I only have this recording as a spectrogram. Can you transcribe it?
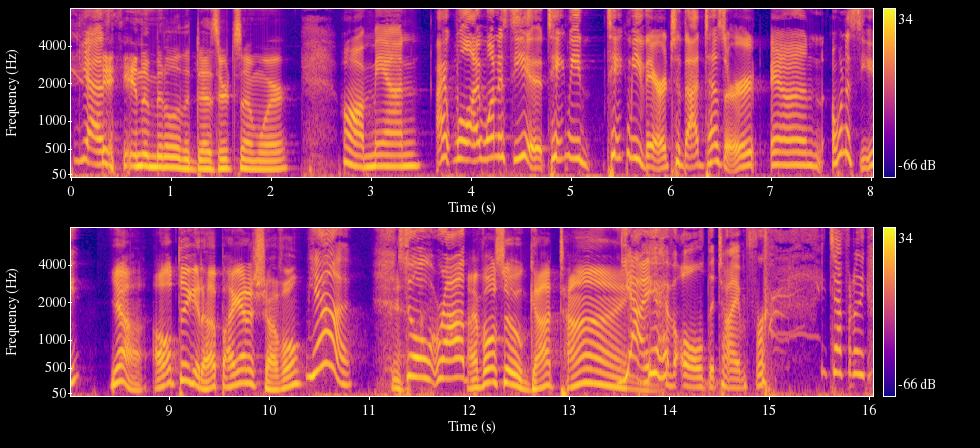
yes. in the middle of the desert somewhere. Oh man. I well, I want to see it. Take me take me there to that desert and I want to see. Yeah, I'll dig it up. I got a shovel. Yeah. So Rob, I've also got time. yeah, I have all the time for definitely.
